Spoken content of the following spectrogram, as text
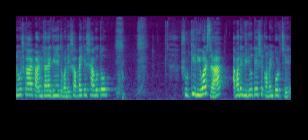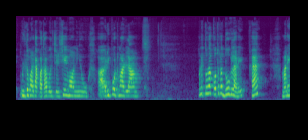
নমস্কার পারমিতার একদিনে তোমাদের সবাইকে স্বাগত। শুটকির ভিউয়ার্সরা আমাদের ভিডিওতে এসে কমেন্ট করছে উল্টোপাল্টা কথা বলছে সে অন ইউ রিপোর্ট মারলাম। মানে তোরা কতটা দোগলা রে হ্যাঁ? মানে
